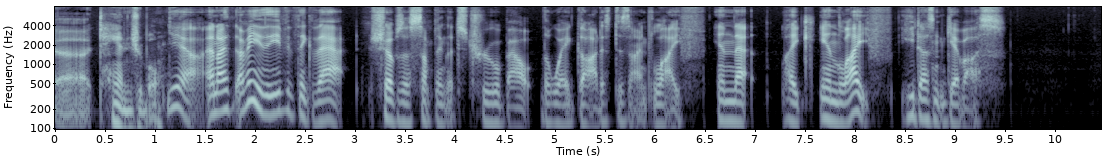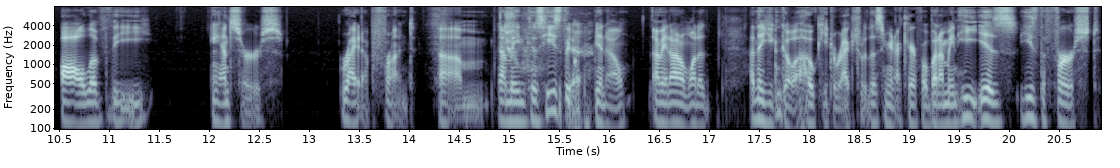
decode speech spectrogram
uh, tangible. Yeah, and I, I mean, I even think that shows us something that's true about the way God has designed life. In that, like in life, He doesn't give us all of the answers right up front. Um, I mean, because He's the Yeah. you know, I mean, I don't want to. I think you can go a hokey direction with this if you're not careful, but I mean, He is He's the first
